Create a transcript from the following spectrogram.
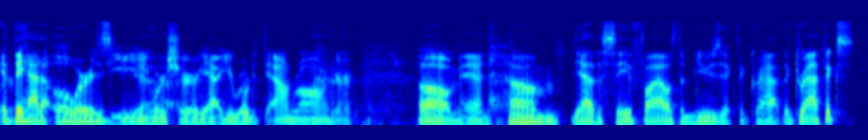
if they had a O or a Z, and you weren't sure. Yeah, you wrote it down wrong, or oh man, um, yeah, the save files, the music, the gra- the graphics.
